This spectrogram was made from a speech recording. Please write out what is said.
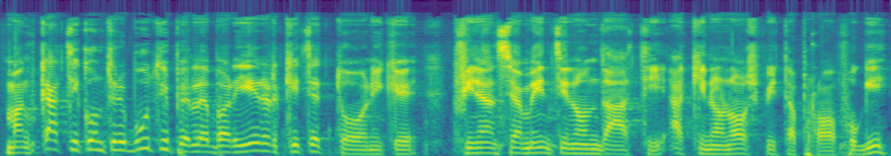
Mancati contributi per le barriere architettoniche, finanziamenti non dati a chi non ospita profughi,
